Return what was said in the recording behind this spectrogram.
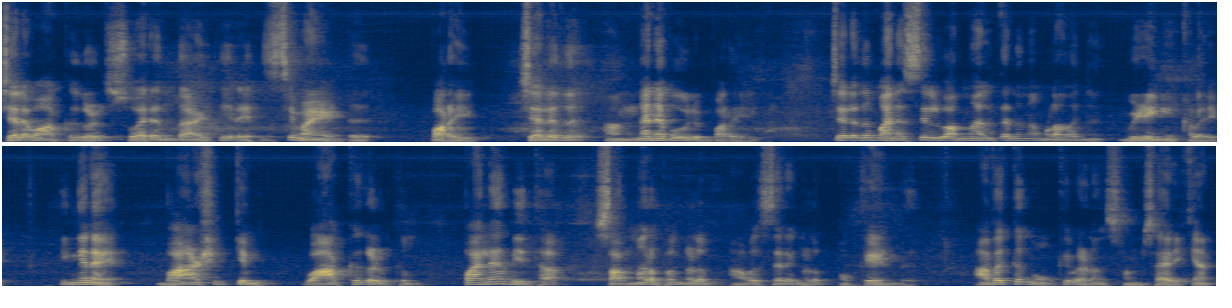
ചില വാക്കുകൾ സ്വരം താഴ്ത്തി രഹസ്യമായിട്ട് പറയും. ചിലത് അങ്ങനെ പോലും പറയില്ല. ചിലത് മനസ്സിൽ വന്നാൽ തന്നെ നമ്മളതിന് വിഴുങ്ങിക്കളയും. ഇങ്ങനെ ഭാഷയ്ക്കും വാക്കുകൾക്കും പലവിധ സന്ദർഭങ്ങളും അവസരങ്ങളും ഒക്കെയുണ്ട്. അതൊക്കെ നോക്കി വേണം സംസാരിക്കാൻ.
